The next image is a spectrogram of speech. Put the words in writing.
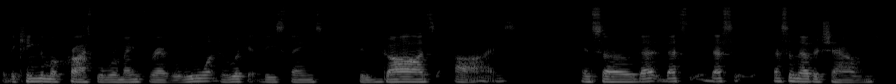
but the kingdom of Christ will remain forever. We want to look at these things through God's eyes. And so that that's that's that's another challenge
